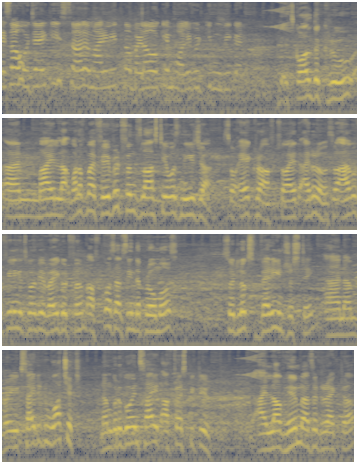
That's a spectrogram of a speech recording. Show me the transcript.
ऐसा हो जाए कि इस साल हमारे लिए इतना बड़ा हो कि हम हॉलीवुड की मूवी करें। It's called The Crew, and my one of my favorite films last year was Nirja, so aircraft. So I, I don't know. So I have a feeling it's going to be a very good film. Of course, I've seen the promos. So it looks very interesting and I'm very excited to watch it. And I'm going to go inside after I speak to you. I love him as a director.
